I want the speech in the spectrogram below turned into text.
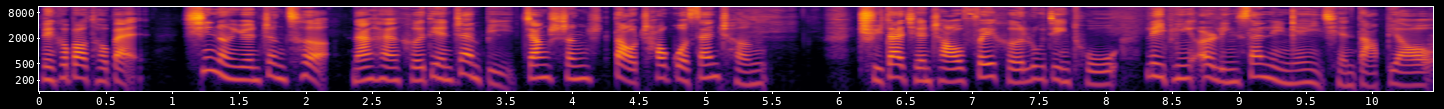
联合报头版：新能源政策，南韩核电占比将升到超过三成，取代前朝非核路径图，力拼二零三零年以前达标。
